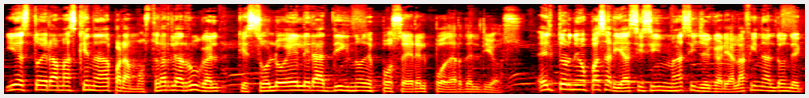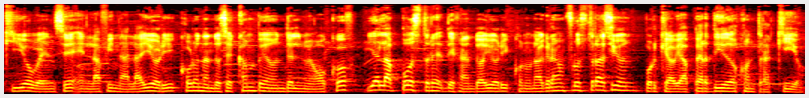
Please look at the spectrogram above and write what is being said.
Y esto era más que nada para mostrarle a Rugal que solo él era digno de poseer el poder del dios. El torneo pasaría así sin más y llegaría a la final donde Kyo vence en la final a Yori coronándose campeón del nuevo KOF y a la postre dejando a Yori con una gran frustración porque había perdido contra Kyo.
